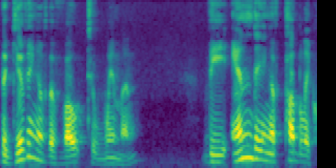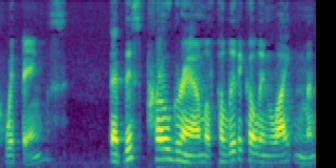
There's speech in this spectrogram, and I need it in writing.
the giving of the vote to women, the ending of public whippings, that this program of political enlightenment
